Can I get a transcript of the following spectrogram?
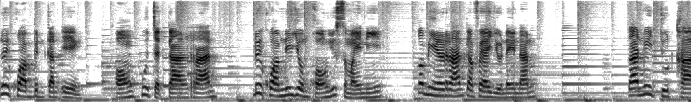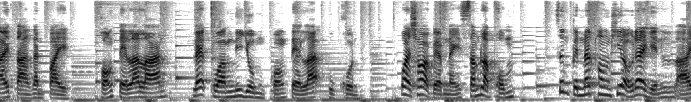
ด้วยความเป็นกันเอง ของผู้จัดการร้าน ด้วยความนิยมของยุคสมัยนี้ ก็มีร้านกาแฟอยู่ในนั้น การมีจุดขายต่างกันไปของแต่ละร้านและความนิยมของแต่ละบุคคล ว่าชอบแบบไหนสำหรับผม ซึ่งเป็นนักท่องเที่ยวได้เห็นหลาย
